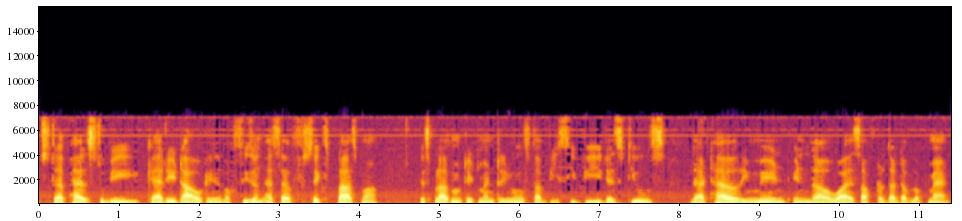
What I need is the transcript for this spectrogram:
step has to be carried out in oxygen SF6 plasma. This plasma treatment removes the BCB residues that have remained in the vias after the development.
